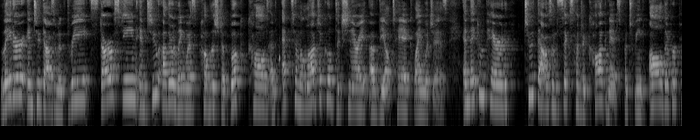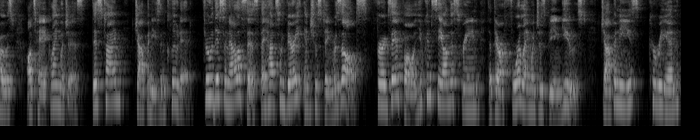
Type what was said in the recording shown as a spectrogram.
Later, in 2003, Starostin and two other linguists published a book called An Etymological Dictionary of the Altaic Languages, and they compared 2,600 cognates between all the proposed Altaic languages, this time Japanese included. Through this analysis, they had some very interesting results. For example, you can see on the screen that there are four languages being used, Japanese, Korean,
